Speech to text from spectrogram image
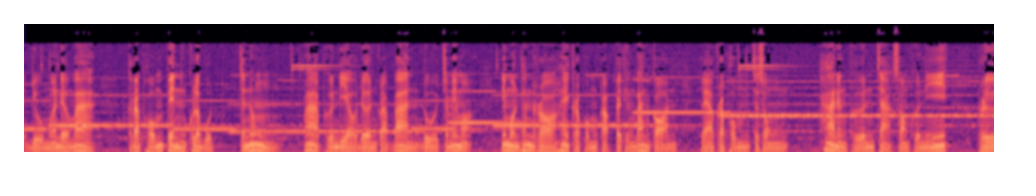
ธอยู่เหมือนเดิมว่า กระผมเป็นกุลบุตรจะนุ่งผ้าผืนเดียวเดินกลับบ้านดูจะไม่เหมาะ นิมนต์ท่านรอให้กระผมกลับไปถึงบ้านก่อน แล้วกระผมจะส่งผ้าหนึ่งผืนจากสองผืนนี้ หรือ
